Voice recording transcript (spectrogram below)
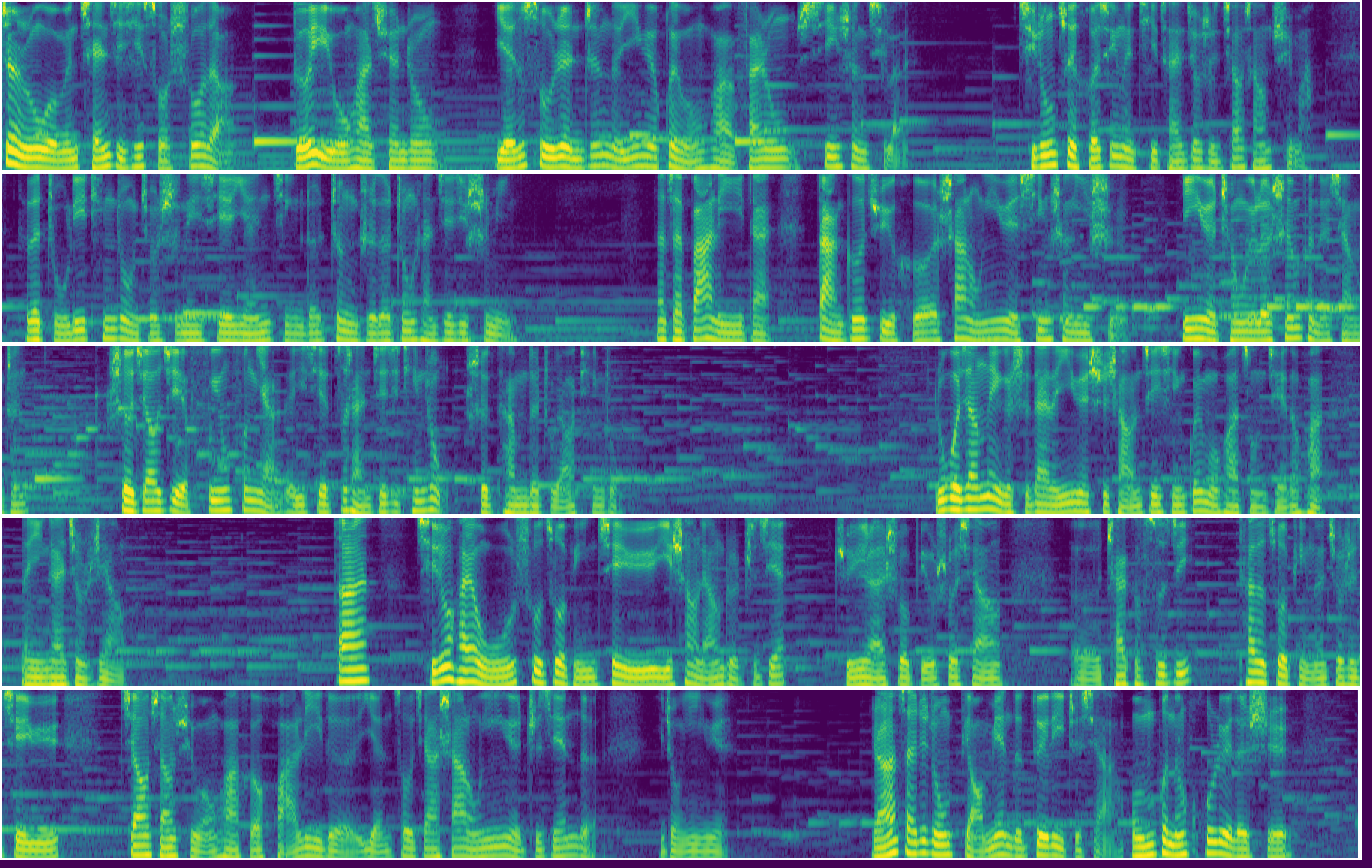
正如我们前几期所说的，德语文化圈中，严肃认真的音乐会文化繁荣兴盛起来。其中最核心的题材就是交响曲嘛，它的主力听众就是那些严谨的、正直的中产阶级市民。那在巴黎一带，大歌剧和沙龙音乐兴盛一时，音乐成为了身份的象征。社交界附庸风雅的一些资产阶级听众是他们的主要听众。如果将那个时代的音乐市场进行规模化总结的话，那应该就是这样了。当然，其中还有无数作品介于以上两者之间。举例来说，比如说像，呃，柴可夫斯基，他的作品呢就是介于交响曲文化和华丽的演奏家沙龙音乐之间的一种音乐。然而，在这种表面的对立之下，我们不能忽略的是。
